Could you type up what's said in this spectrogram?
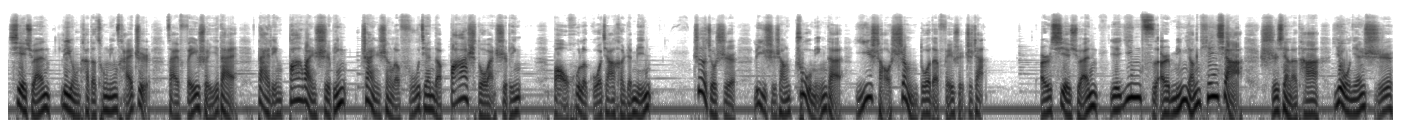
谢玄利用他的聪明才智，在淝水一带带领八万士兵战胜了苻坚的八十多万士兵，保护了国家和人民。这就是历史上著名的以少胜多的淝水之战，而谢玄也因此而名扬天下，实现了他幼年时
